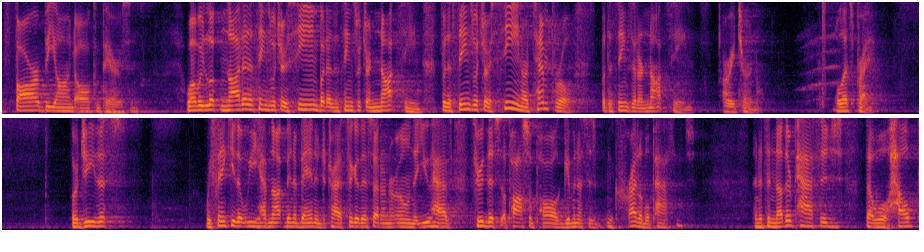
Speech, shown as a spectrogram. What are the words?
far beyond all comparison. While we look not at the things which are seen, but at the things which are not seen. For the things which are seen are temporal, but the things that are not seen are eternal. Well, let's pray. Lord Jesus, we thank you that we have not been abandoned to try to figure this out on our own, that you have, through this Apostle Paul, given us this incredible passage. And it's another passage that will help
